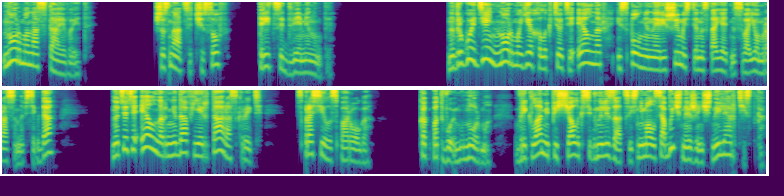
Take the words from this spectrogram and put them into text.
Норма настаивает. 16 часов 32 минуты. На другой день Норма ехала к тете Элнер, исполненная решимости настоять на своем раз и навсегда, но тетя Элнер, не дав ей рта раскрыть, спросила с порога. «Как, по-твоему, Норма, в рекламе пищалок сигнализации снималась обычная женщина или артистка?»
